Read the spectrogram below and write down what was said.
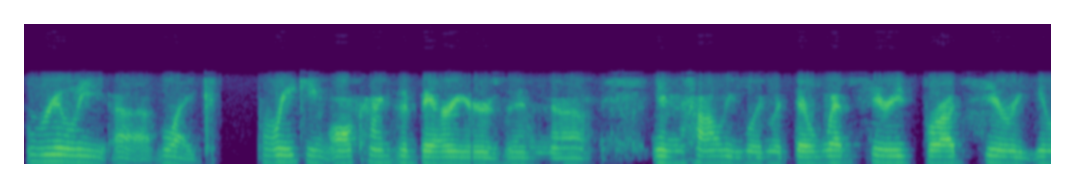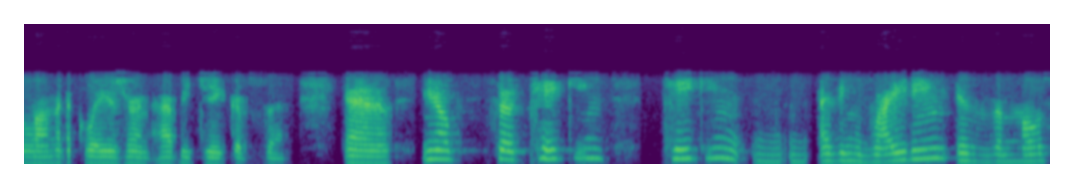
really uh, like breaking all kinds of barriers in uh, in Hollywood with their web series Broad City, Ilana Glazer and Abbi Jacobson. And you know, so taking taking I think writing is the most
